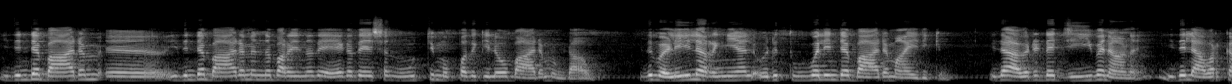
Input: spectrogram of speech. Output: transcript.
ഇതിന്റെ ഭാരം ഇതിന്റെ ഭാരം എന്ന് പറയുന്നത് ഏകദേശം നൂറ്റി മുപ്പത് കിലോ ഭാരം ഉണ്ടാവും ഇത് വെളിയിലിറങ്ങിയാൽ ഒരു തൂവലിന്റെ ഭാരമായിരിക്കും. ഇത് അവരുടെ ജീവനാണ്. ഇതിൽ അവർക്ക്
